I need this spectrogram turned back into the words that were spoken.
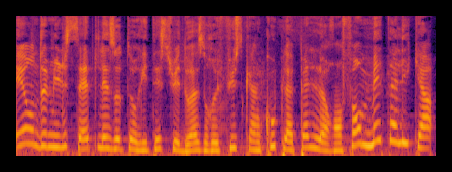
Et en 2007, les autorités suédoises refusent qu'un couple appelle leur enfant Metallica.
